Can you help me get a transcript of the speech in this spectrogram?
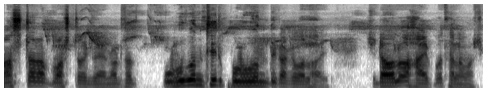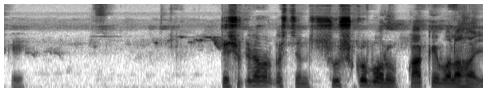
মাস্টার অফ মাস্টার গ্ল্যান্ড অর্থাৎ প্রভুগ্রন্থির প্রভুগ্রন্থি কাকে বলা হয়? সেটা হলো হাইপোথ্যালামাসকে তেষট্টি নম্বর কোশ্চেন শুষ্ক বরফ কাকে বলা হয়?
